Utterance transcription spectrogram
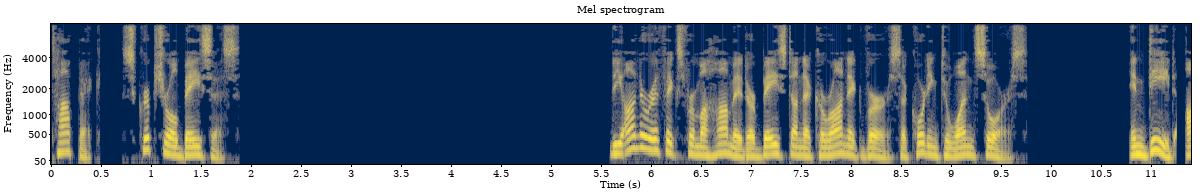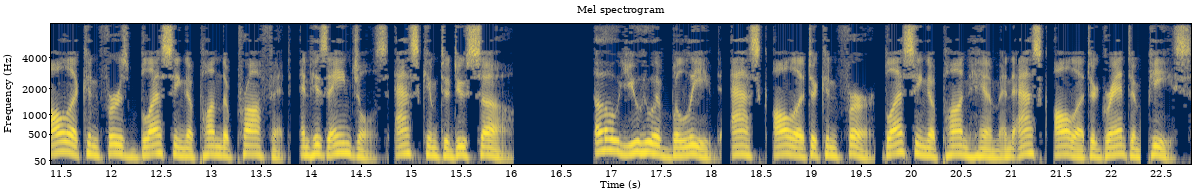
Topic: Scriptural basis. The honorifics for Muhammad are based on a Quranic verse according to one source. Indeed, Allah confers blessing upon the Prophet, and his angels ask him to do so. O you who have believed, ask Allah to confer blessing upon him and ask Allah to grant him peace.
